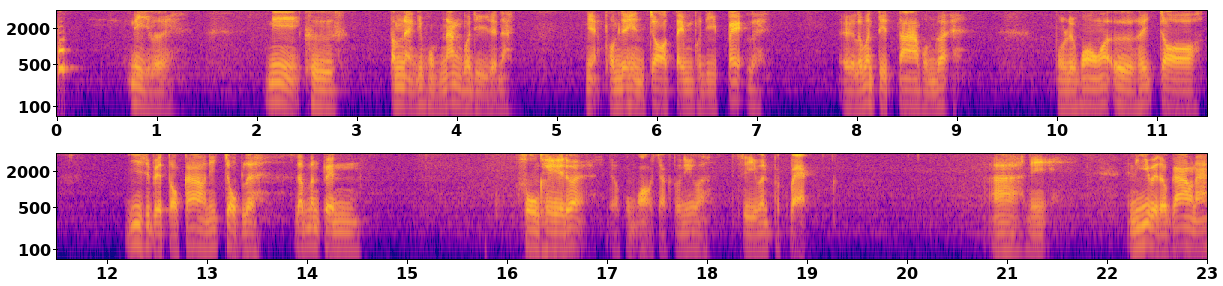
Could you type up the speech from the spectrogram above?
ปุ๊บนี่เลย นี่คือตำแหน่งที่ผมนั่งพอดีเลยนะเนี่ยผมจะเห็นจอเต็มพอดีเป๊ะเลย เออแล้วมันติดตาผมด้วย ผมเลยมองว่า เออเฮ้ยจอ 21 ต่อ 9 นี้จบเลย แล้วมันเป็น 4K ด้วย เดี๋ยวผมออกจากตัวนี้ก่อน สีมันแปลกๆอ่า นี่ อันนี้ 21 ต่อ 9 นะ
